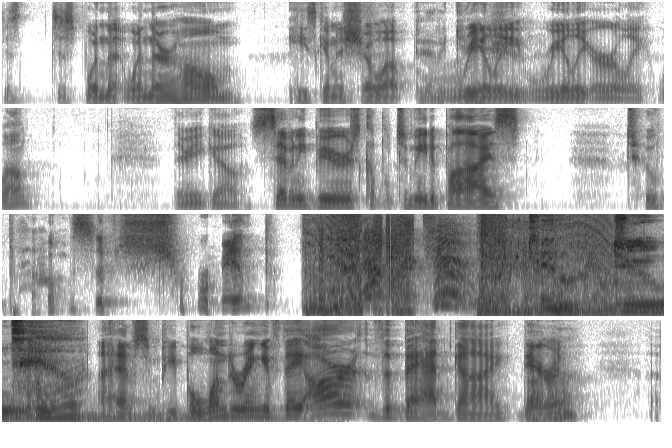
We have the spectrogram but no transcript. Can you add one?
just just when that when they're home, he's going to show up really really early. Well, there you go. 70 beers, couple tomato pies, 2 pounds of shrimp. Two. Two. Two. Two. I have some people wondering if they are the bad guy, Darren. Uh,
